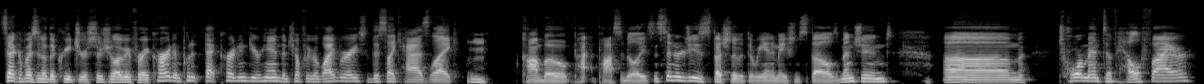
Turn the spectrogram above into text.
sacrifice another creature, search your library for a card, and put that card into your hand and shuffle your library. So this like has like Hmm. combo p- possibilities and synergies, especially with the reanimation spells mentioned. Um, Torment of Hailfire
